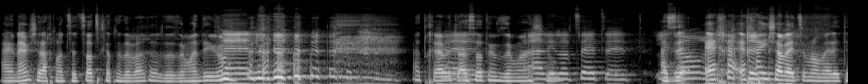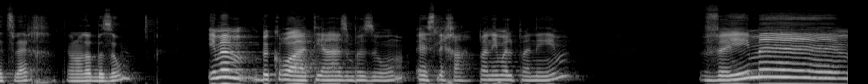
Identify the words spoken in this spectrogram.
העיניים שלך נוצצות כשאת מדברת על זה, זה מדהים. כן. את חייבת כן. לעשות עם זה משהו. אני נוצצת, אז לגמרי. אז איך האישה בעצם לומדת אצלך? אתן לומדות בזום? אם הם בקרואטיה, אז בזום. אה, סליחה, פנים על פנים. ואם... אה,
